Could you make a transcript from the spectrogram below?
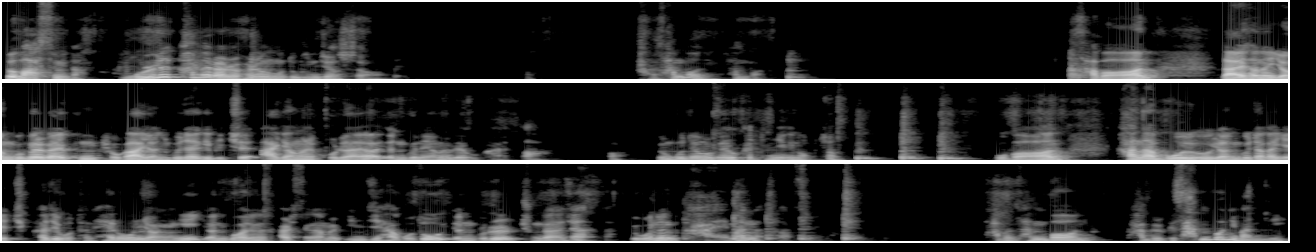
이거 맞습니다. 몰래 카메라를 활용한 것도 문제였어요. 3번이에요, 3번. 4번. 나에서는 연구 결과의 공표가 연구자에게 미칠 악영을 고려하여 연구 내용을 왜곡하였다. 어, 연구 내용을 왜곡했던 얘기는 없죠? 5번. 가나 모두 연구자가 예측하지 못한 해로운 영향이 연구 과정에서 발생함을 인지하고도 연구를 중단하지 않았다. 이거는 가에만 나타났습니다. 답은 3번. 답이 이렇게 3번이 맞니?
